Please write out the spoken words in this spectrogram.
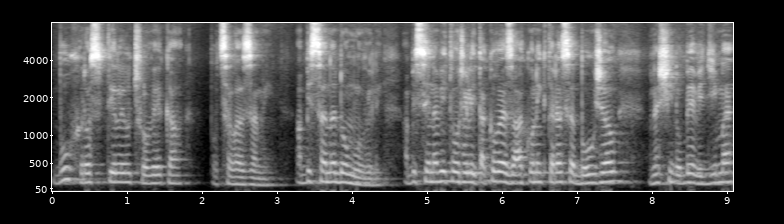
Bůh rozptýlil člověka po celé zemi, aby se nedomluvili, aby si nevytvořili takové zákony, které se bohužel v dnešní době vidíme,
